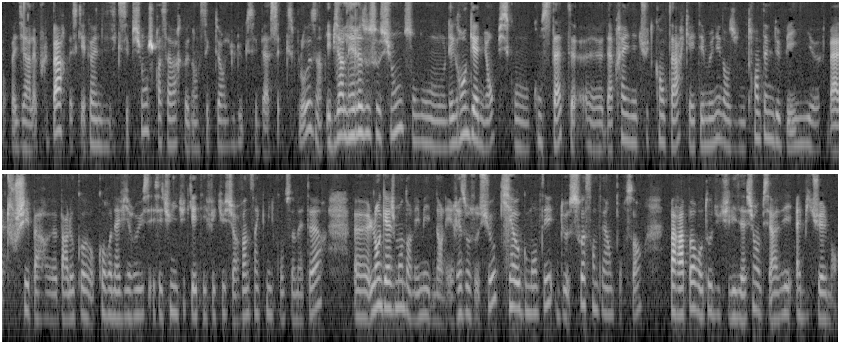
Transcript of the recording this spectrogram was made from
pour pas dire la plupart, parce qu'il y a quand même des exceptions. Je crois savoir que dans le secteur du luxe, eh bien, ça explose. Eh bien, les réseaux sociaux sont les grands gagnants, puisqu'on constate, euh, d'après une étude Kantar qui a été menée dans une trentaine de pays euh, bah, touchés par, euh, le coronavirus, et c'est une étude qui a été effectuée sur 25 000 consommateurs, l'engagement dans les réseaux sociaux qui a augmenté de 61% par rapport au taux d'utilisation observé habituellement.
